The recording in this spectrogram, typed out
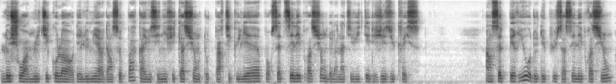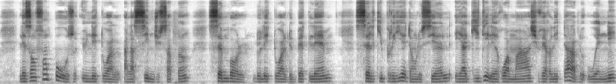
Le choix multicolore des lumières dans ce parc a une signification toute particulière pour cette célébration de la nativité de Jésus-Christ. En cette période depuis sa célébration, les enfants posent une étoile à la cime du sapin, symbole de l'étoile de Bethléem, celle qui brillait dans le ciel et a guidé les rois mages vers l'étable où est né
